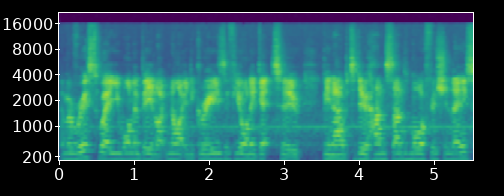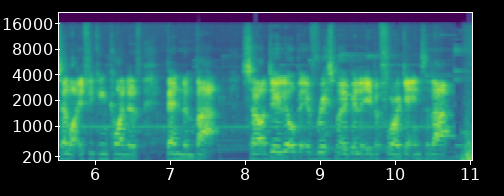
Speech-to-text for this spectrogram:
And my wrist where you want to be like 90 degrees if you want to get to being able to do handstands more efficiently. So like if you can kind of bend them back. So I'll do a little bit of wrist mobility before I get into that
